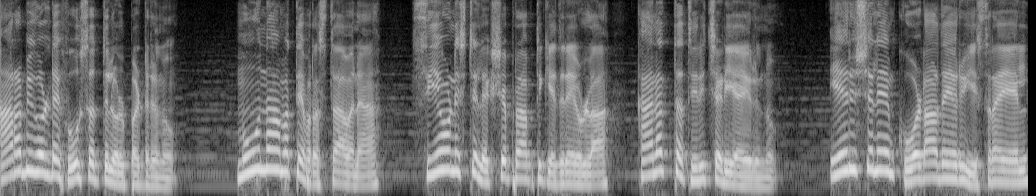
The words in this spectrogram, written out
അറബികളുടെ ഭൂസ്വത്തിൽ ഉൾപ്പെട്ടിരുന്നു. മൂന്നാമത്തെ പ്രസ്താവന സിയോണിസ്റ്റ് ലക്ഷ്യപ്രാപ്തിക്കെതിരെയുള്ള കനത്ത തിരിച്ചടിയായിരുന്നു. യെരുശലേം കൂടാതെ ഒരു ഇസ്രായേൽ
